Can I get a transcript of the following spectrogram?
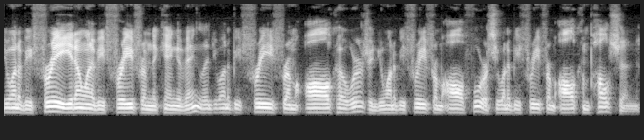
You want to be free. You don't want to be free from the King of England. You want to be free from all coercion. You want to be free from all force. You want to be free from all compulsion.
